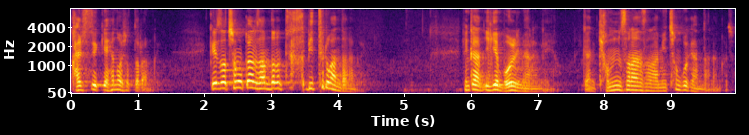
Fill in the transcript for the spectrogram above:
갈 수 있게 해 놓으셨더라는 거예요. 그래서 천국 가는 사람들은 다 밑으로 간다는 거예요. 그러니까 이게 뭘 의미하는 거예요? 그러니까 겸손한 사람이 천국에 간다는 거죠.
